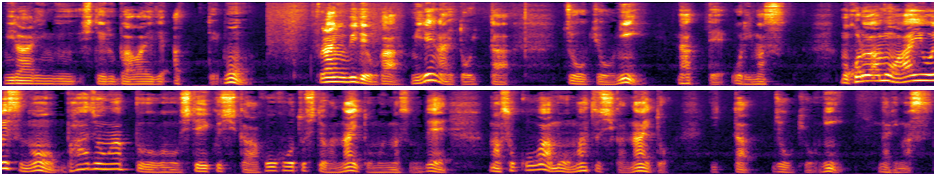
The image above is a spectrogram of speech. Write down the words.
ミラーリングしている場合であっても、プライムビデオが見れないといった状況になっております。もうこれはもう iOS のバージョンアップをしていくしか方法としてはないと思いますので、まあそこはもう待つしかないといった状況になります。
